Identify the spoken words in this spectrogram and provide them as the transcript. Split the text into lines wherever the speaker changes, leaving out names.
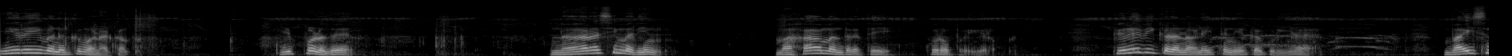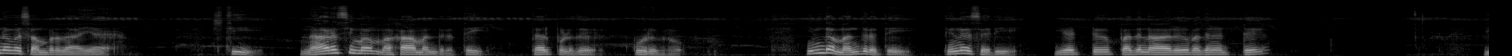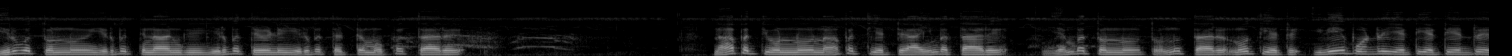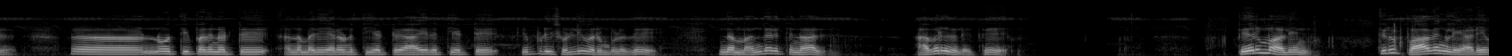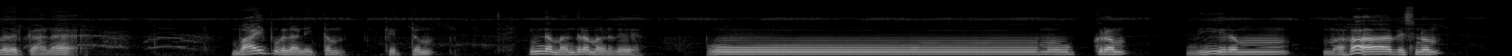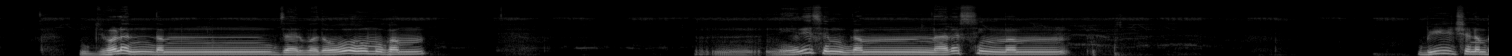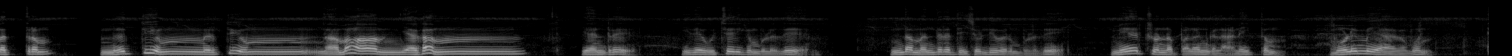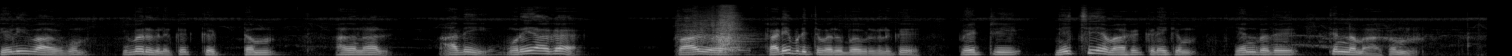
இறைவனுக்கு வணக்கம். இப்பொழுது நரசிம்மரின் மகாமந்திரத்தை கூறப்போகிறோம். பிறவிக்கடன் அனைத்து நிற்கக்கூடிய வைஷ்ணவ சம்பிரதாய ஸ்ரீ நரசிம்ம மகாமந்திரத்தை தற்பொழுது கூறுகிறோம். இந்த மந்திரத்தை தினசரி எட்டு பதினாறு பதினெட்டு இருபத்தொன்று இருபத்தி நான்கு இருபத்தேழு இருபத்தெட்டு முப்பத்தாறு. நாற்பத்தி ஒன்று நாற்பத்தி எட்டு ஐம்பத்தாறு. எண்பத்தொன்று தொண்ணூத்தாறு நூற்றி எட்டு இதே போன்று எட்டு எட்டு என்று நூற்றி பதினெட்டு அந்த மாதிரி இரநூத்தி எட்டு ஆயிரத்தி எட்டு இப்படி சொல்லி வரும் பொழுது இந்த மந்திரத்தினால் அவர்களுக்கு பெருமாளின் திருப்பாதங்களை அடைவதற்கான வாய்ப்புகள் அனைத்தும் கிட்டும். இந்த மந்திரமானது ஓம் உக்ரம் வீரம் மகாவிஷ்ணும் ஜுவலந்தம் ஜர்வதோமுகம் நெரிசிங்கம் நரசிம்மம் பீஷணபத்ரம் மிருத்யும் மிருத்யும் நமாம் யகம் என்று இதை உச்சரிக்கும் பொழுது இந்த மந்திரத்தை சொல்லி வரும் பொழுது மேற்சொன்ன பலன்கள் அனைத்தும் முழுமையாகவும் தெளிவாகவும் இவர்களுக்கு கிட்டும். அதனால் அதை முறையாக கடைபிடித்து வருபவர்களுக்கு வெற்றி நிச்சயமாக கிடைக்கும் என்பது திண்ணமாகும்.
